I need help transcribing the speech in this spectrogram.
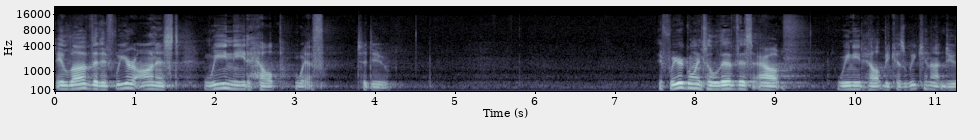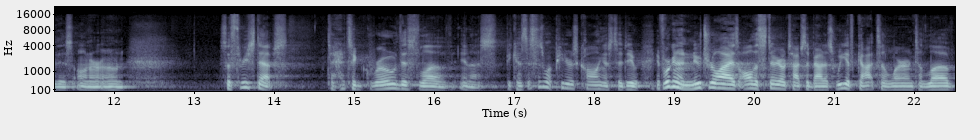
A love that, if we are honest, we need help with to do. If we are going to live this out, we need help because we cannot do this on our own. So, three steps to, to grow this love in us because this is what Peter is calling us to do. If we're going to neutralize all the stereotypes about us, we have got to learn to love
